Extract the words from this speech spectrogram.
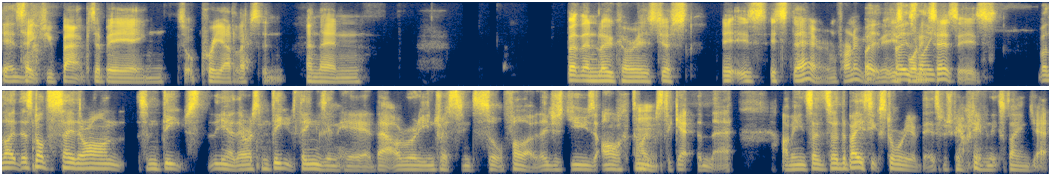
yeah. it's- takes you back to being sort of pre-adolescent and then but then luca is just it is it's there in front of you. But- it but is it's what like- it says is. But like that's not to say there aren't some deep s- you know there are some deep things in here that are really interesting to sort of follow. They just use archetypes mm. to get them there i mean so so the basic story of this which we haven't even explained yet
